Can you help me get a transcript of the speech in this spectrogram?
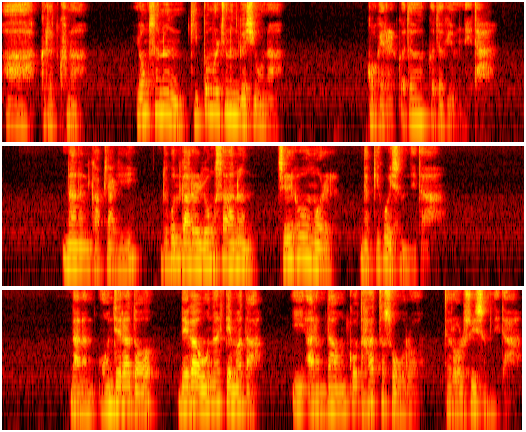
아, 그렇구나. 용서는 기쁨을 주는 것이구나. 고개를 끄덕끄덕입니다. 나는 갑자기 누군가를 용서하는 즐거움을 느끼고 있습니다. 나는 언제라도 내가 원할 때마다 이 아름다운 꽃 하트 속으로 들어올 수 있습니다.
